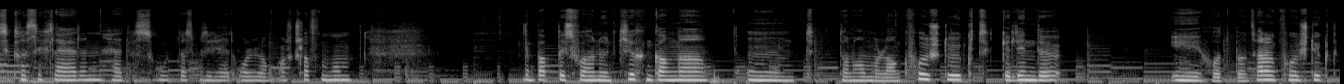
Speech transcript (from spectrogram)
Also grüß euch Leute, heute war es so dass wir sich heute alle lang ausgeschlafen haben. Der Papa ist vorher noch in die Kirche gegangen und dann haben wir lang gefrühstückt. Gelinde, hat bei uns auch noch gefrühstückt.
